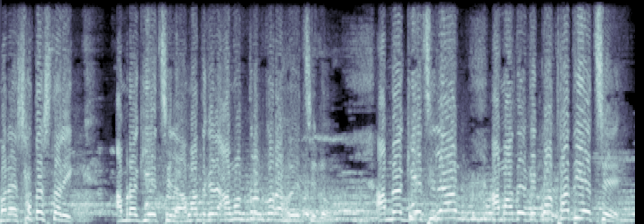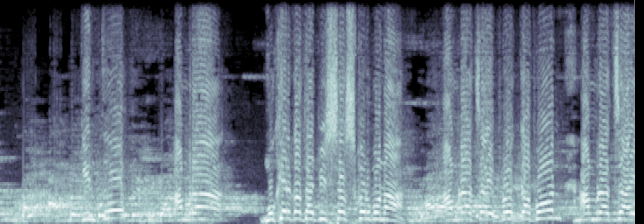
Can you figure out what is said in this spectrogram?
মানে সাতাশ তারিখ আমরা গিয়েছিলাম, আমাদেরকে আমন্ত্রণ করা হয়েছিল। আমরা গিয়েছিলাম, আমাদেরকে কথা দিয়েছে, কিন্তু আমরা মুখের কথা বিশ্বাস করব না। আমরা চাই প্রজ্ঞাপন, আমরা চাই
